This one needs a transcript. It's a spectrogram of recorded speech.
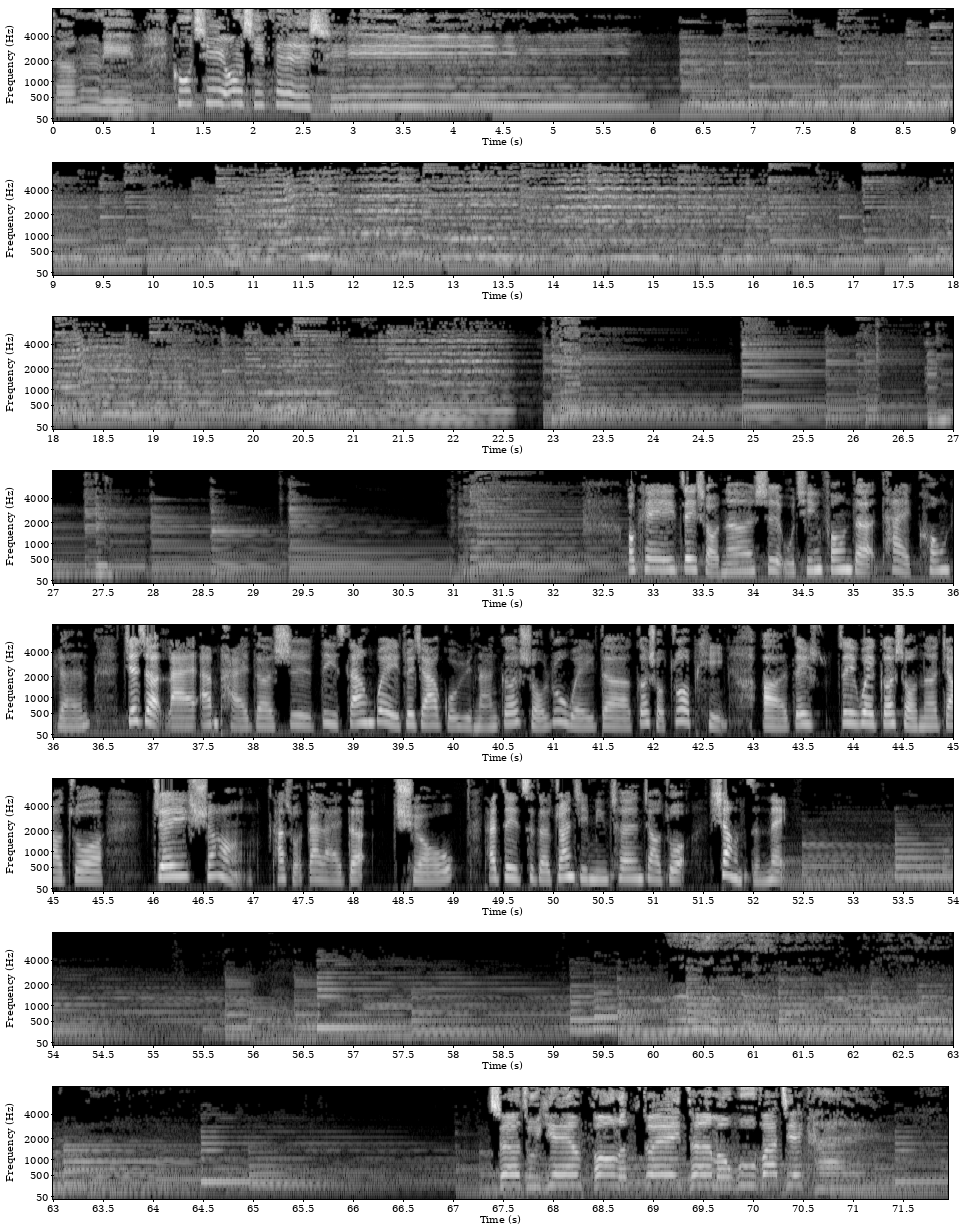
等你鼓起勇气飞行。OK，这首呢是吴青峰的《太空人》。接着来安排的是第三位最佳国语男歌手入围的歌手作品。呃，这这一位歌手呢叫做 J. Sean，他所带来的《球》，他这一次的专辑名称叫做《巷子内》。遮住眼，封了嘴，怎么无法解开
